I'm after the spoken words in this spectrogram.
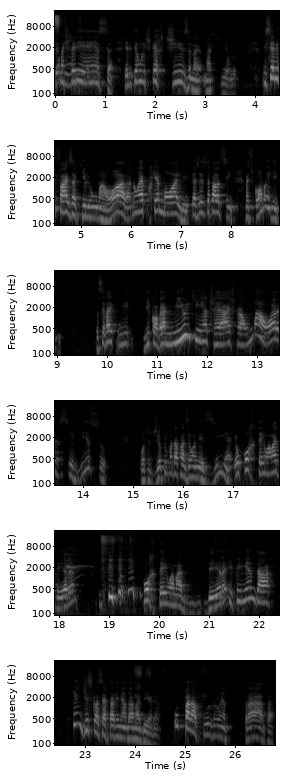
Tem uma experiência, ele tem uma expertise na, naquilo. E se ele faz aquilo em uma hora, não é porque é mole. Porque às vezes você fala assim, mas como, Henrique? Você vai me, me cobrar R$ 1.500 para uma hora de serviço? Outro dia eu fui mandar fazer uma mesinha, eu cortei uma madeira, cortei uma madeira e fui emendar. Quem disse que eu acertava emendar a madeira? O parafuso não entrava,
